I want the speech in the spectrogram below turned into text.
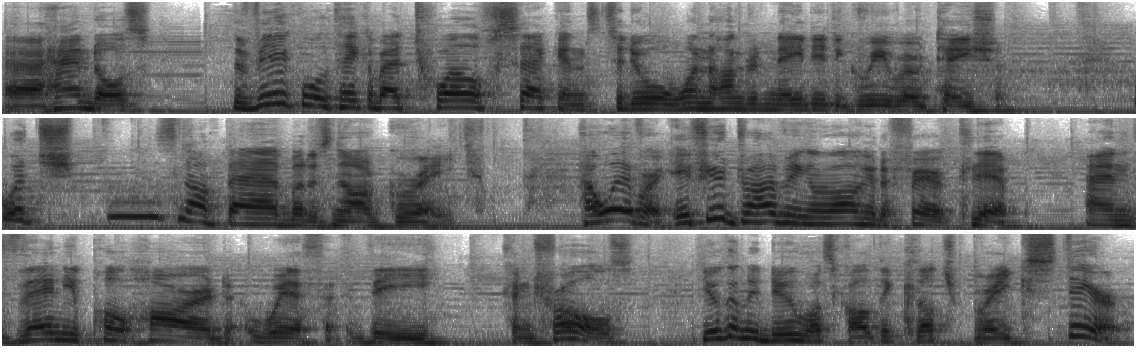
uh, handles, the vehicle will take about 12 seconds to do a 180 degree rotation, which is not bad, but it's not great. However, if you're driving along at a fair clip and then you pull hard with the controls, you're going to do what's called the clutch brake steer.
